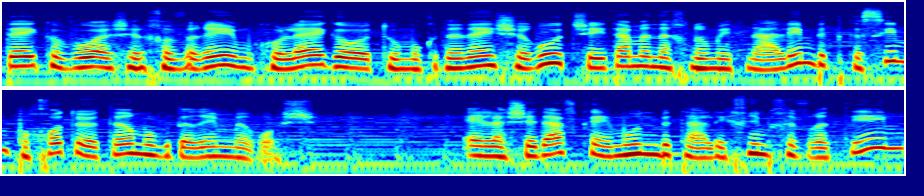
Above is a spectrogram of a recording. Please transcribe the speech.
די קבוע של חברים, קולגות ומוקדני שירות שאיתם אנחנו מתנהלים בטקסים פחות או יותר מוגדרים מראש. אלא שדווקא אימון בתהליכים חברתיים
